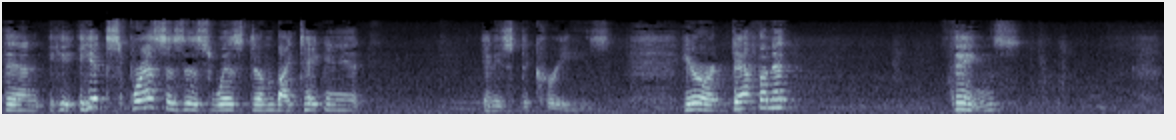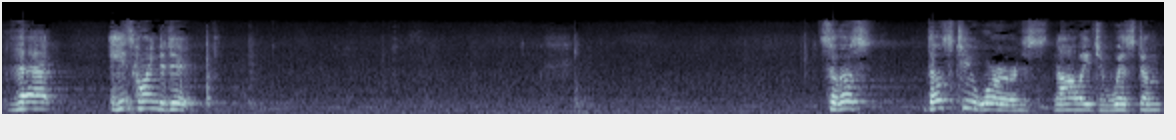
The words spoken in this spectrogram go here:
then he, he expresses this wisdom by taking it in His decrees. Here are definite things that he's going to do. So those those two words, knowledge and wisdom,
